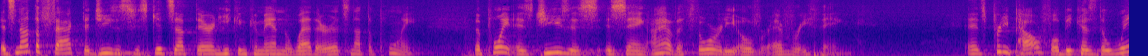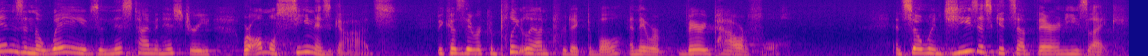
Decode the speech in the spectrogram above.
It's not the fact that Jesus just gets up there and he can command the weather. That's not the point. The point is, Jesus is saying, I have authority over everything. And it's pretty powerful because the winds and the waves in this time in history were almost seen as gods because they were completely unpredictable and they were very powerful. And so when Jesus gets up there and he's like,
